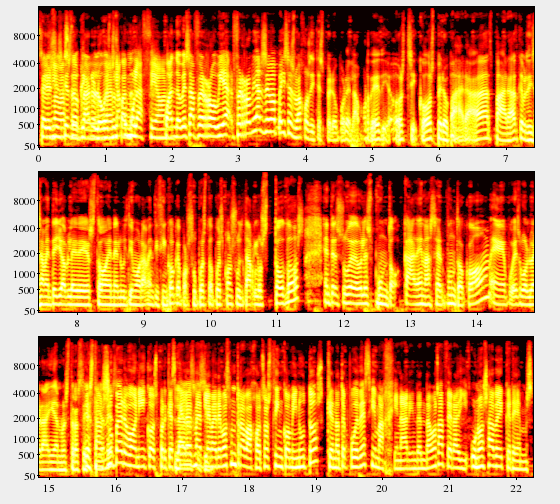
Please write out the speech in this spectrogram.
Pero es si es que esto, claro, luego esto es la cuando, acumulación. cuando ves a Ferrovial, Ferrovial se va a Países Bajos, dices, pero por el amor de Dios, chicos, pero parad, parad, que precisamente yo hablé de esto en el último hora 25, que por supuesto puedes consultarlos todos entre www.cadenaser.com, eh, puedes volver ahí a nuestras Están secciones. súper bonitos porque es La que, les verdad es met- que sí. le metemos un trabajo a esos cinco minutos que no te puedes imaginar. Intentamos hacer ahí unos ave crems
